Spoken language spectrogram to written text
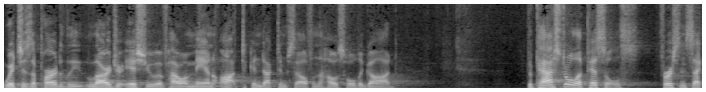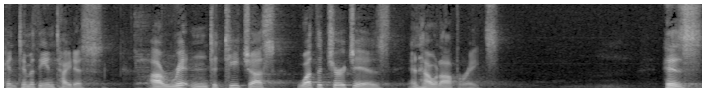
which is a part of the larger issue of how a man ought to conduct himself in the household of God. The pastoral epistles, 1st and 2nd Timothy and Titus, are written to teach us what the church is and how it operates. His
